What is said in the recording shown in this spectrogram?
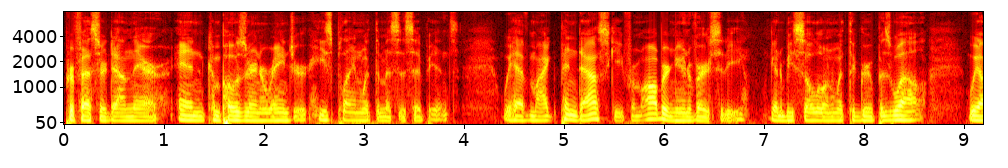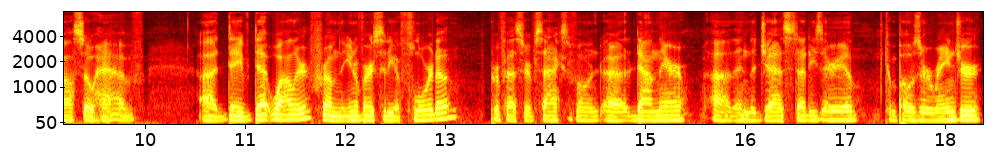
professor down there and composer and arranger. He's playing with the Mississippians. We have Mike Pendowski from Auburn University, going to be soloing with the group as well. We also have uh, Dave Detweiler from the University of Florida, professor of saxophone uh, down there uh, in the jazz studies area, composer arranger.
